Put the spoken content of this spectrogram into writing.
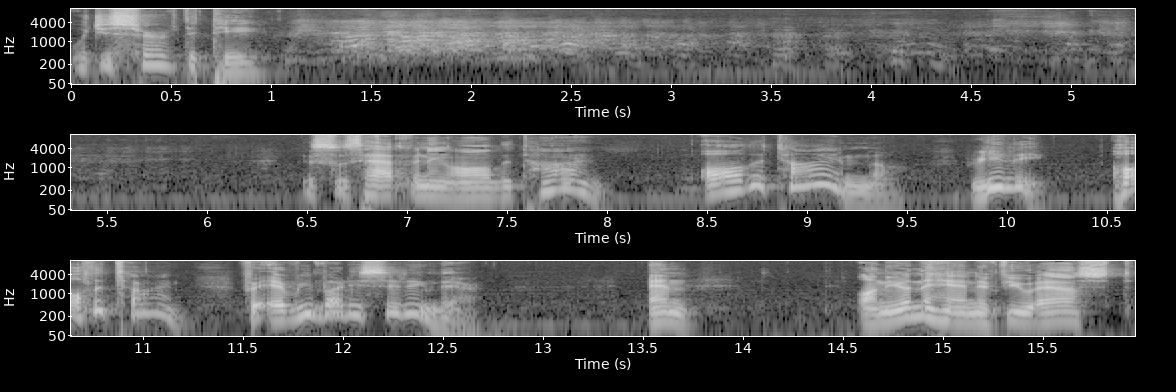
Would you serve the tea? This was happening all the time. All the time, though. Really. All the time. For everybody sitting there. And on the other hand, if you asked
